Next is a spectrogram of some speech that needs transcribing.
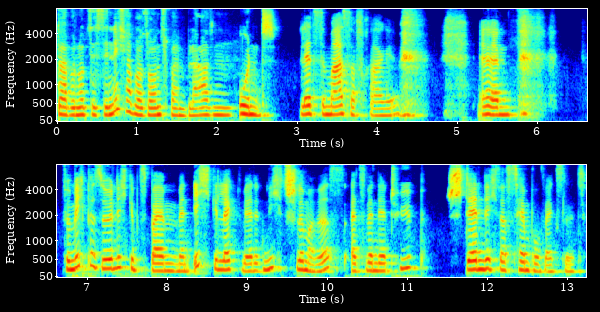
Da benutze ich sie nicht, aber sonst beim Blasen. Und letzte Masterfrage. ähm, für mich persönlich gibt es beim, wenn ich geleckt werde, nichts Schlimmeres, als wenn der Typ ständig das Tempo wechselt.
